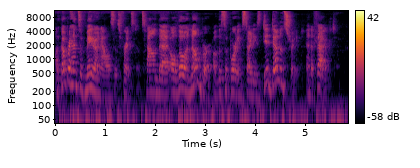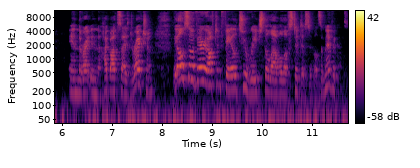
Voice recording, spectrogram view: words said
A comprehensive meta analysis, for instance, found that although a number of the supporting studies did demonstrate an effect in the right in the hypothesized direction, they also very often failed to reach the level of statistical significance.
